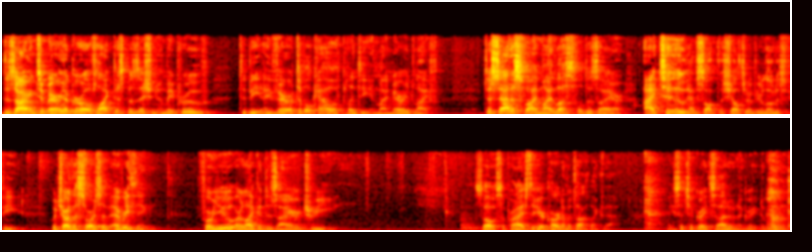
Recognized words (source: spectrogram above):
desiring to marry a girl of like disposition who may prove to be a veritable cow of plenty in my married life, to satisfy my lustful desire, I too have sought the shelter of your lotus feet, which are the source of everything, for you are like a desired tree. So, surprised to hear Kardama talk like that. He's such a great sadhu and a great devotee.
